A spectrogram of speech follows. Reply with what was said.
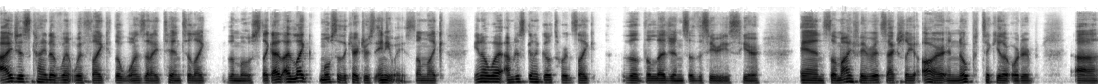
I just kind of went with like the ones that I tend to like the most. Like I, I like most of the characters anyways. So I'm like, you know what? I'm just gonna go towards like the the legends of the series here. And so my favorites actually are in no particular order. Uh,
